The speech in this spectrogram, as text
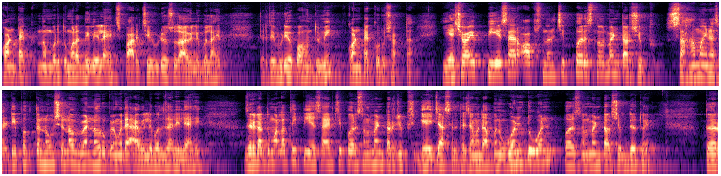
कॉन्टॅक्ट नंबर तुम्हाला दिलेले आहेत स्पार्कचे व्हिडिओसुद्धा अवेलेबल आहेत. तर ते व्हिडिओ पाहून तुम्ही कॉन्टॅक्ट करू शकता. याशिवाय पी एस आर ऑप्शनलची पर्सनल मेंटरशिप सहा महिन्यासाठी फक्त नऊशे नव्याण्णव रुपयेमध्ये अवेलेबल झालेली आहे. जर का तुम्हाला ती पी एस आय आरची पर्सनल मेंटरशिप घ्यायची असेल त्याच्यामध्ये आपण one to one personal mentorship देतो आहे तर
